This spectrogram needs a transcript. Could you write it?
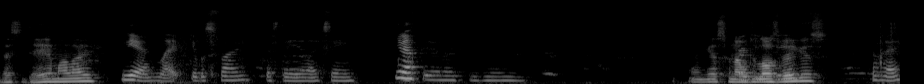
That's the day of my life. Yeah, like it was fun. Best day of your life, seeing. You know. Best day of life could been. I guess when I went to Las Vegas, Okay.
